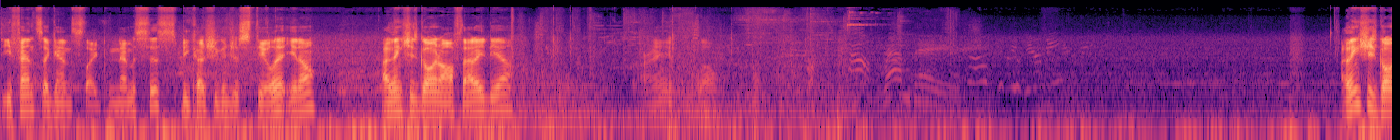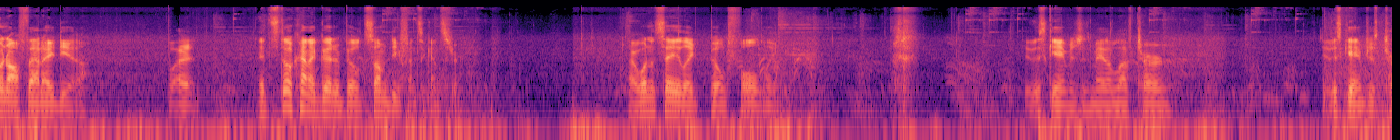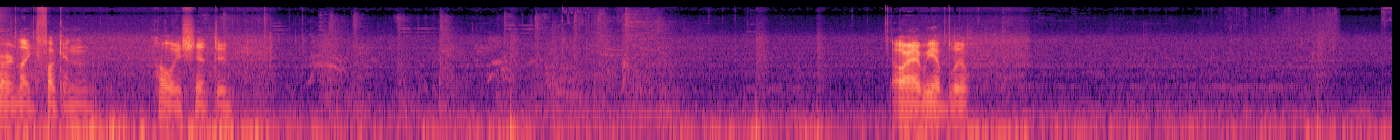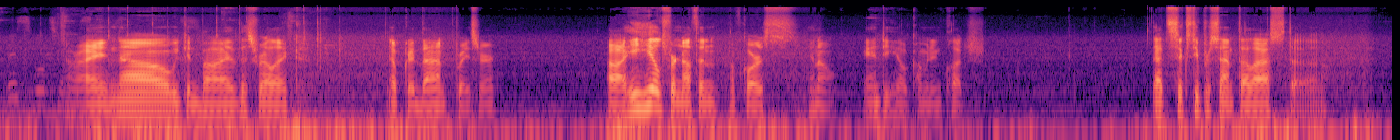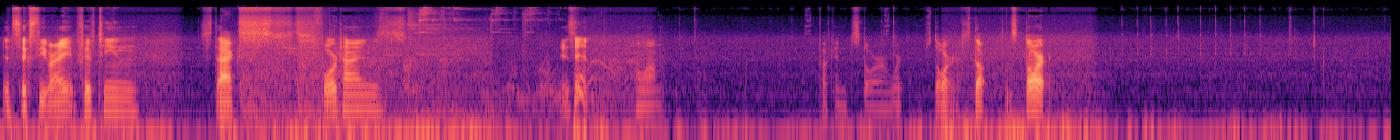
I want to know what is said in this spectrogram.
defense against like Nemesis because she can just steal it, you know? I think she's going off that idea. Alright, hello. I think she's going off that idea. But it's still kind of good to build some defense against her. I wouldn't say like build full like Dude, this game has just made a left turn. Dude, this game just turned like fucking holy shit, dude. Alright, we have blue. Alright, now we can buy this relic. Upgrade that, bracer. Uh, he healed for nothing, of course. You know, anti-heal coming in clutch. That's 60% the last, uh, it's 60, right? 15 stacks four times? Is it? Hold on. Fucking store. Where? Store. Store. Store.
